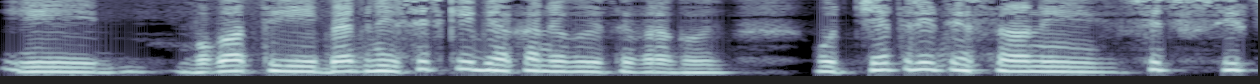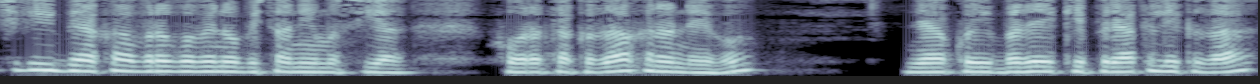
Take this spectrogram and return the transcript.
и богати и бедни, всички бяха неговите врагове. От четирите страни всички бяха врагове на обещания Масия. Хората казаха на него, някой бъдейки приятели каза,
